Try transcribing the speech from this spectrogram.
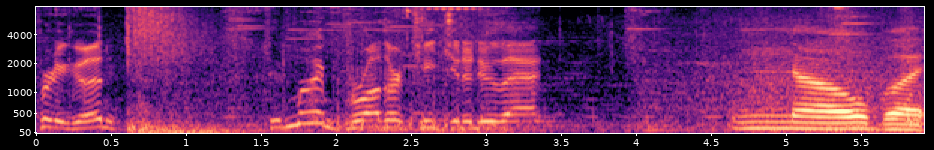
Pretty good. Did my brother teach you to do that? No, but...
